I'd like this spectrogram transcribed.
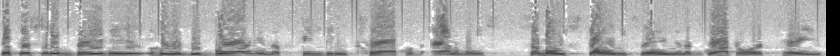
that this little baby who would be born in a feeding trough of animals, some old stone thing in a grotto or a cave,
